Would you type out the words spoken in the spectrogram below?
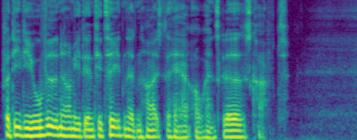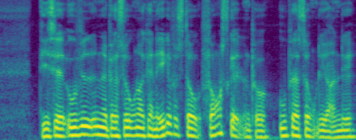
fordi de er uvidende om identiteten af den højeste herre og hans glædeskraft. Disse uvidende personer kan ikke forstå forskellen på upersonlig åndelig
